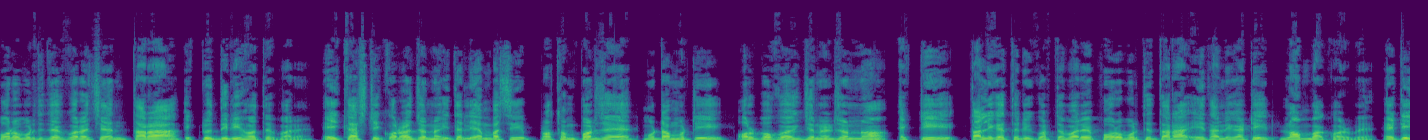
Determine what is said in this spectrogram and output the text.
পরবর্তীতে করেছেন, তারা একটু দেরি হতে পারে। এই কাজটি করার জন্য ইতালি এম্বাসি প্রথম পর্যায়ে মোটামুটি অল্প কয়েকজনের জন্য একটি তালিকা তৈরি করতে পারে। পরবর্তী তারা এই তালিকাটি লম্বা করবে। এটি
